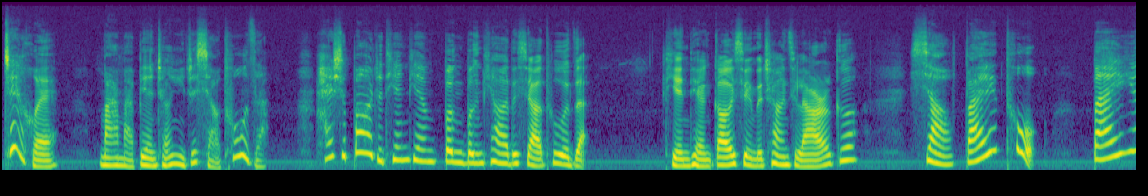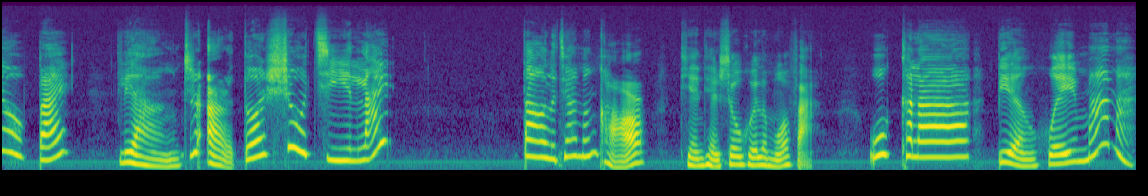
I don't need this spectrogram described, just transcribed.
这回妈妈变成一只小兔子。还是抱着天天蹦蹦跳的小兔子，天天高兴地唱起了儿歌：“小白兔，白又白，两只耳朵竖起来。”到了家门口，天天收回了魔法，乌克拉变回妈妈，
